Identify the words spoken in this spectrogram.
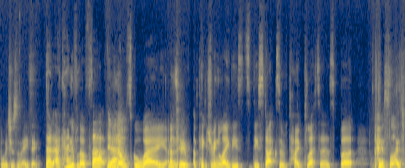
which was amazing. That I kind of love that in yeah. an old school way. Me and, too. I'm picturing like these these stacks of typed letters, but personalized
